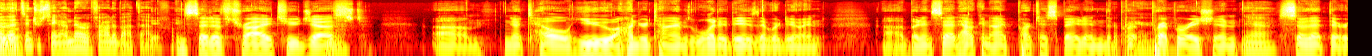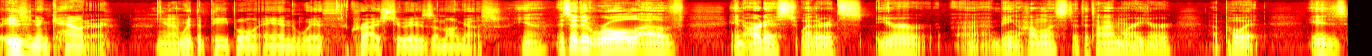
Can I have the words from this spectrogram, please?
oh, that's interesting. I've never thought about that before. instead of try to just um, you know tell you a hundred times what it is that we're doing uh, but instead how can i participate in the pre- preparation Yeah. so that there is an encounter Yeah. with the people and with christ who is among us Yeah. And so the role of an artist, whether it's you're uh, being a homilist at the time or you're a poet, is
